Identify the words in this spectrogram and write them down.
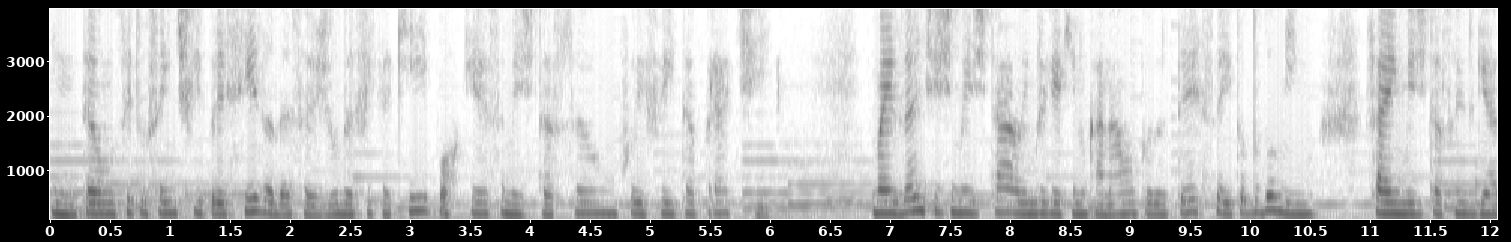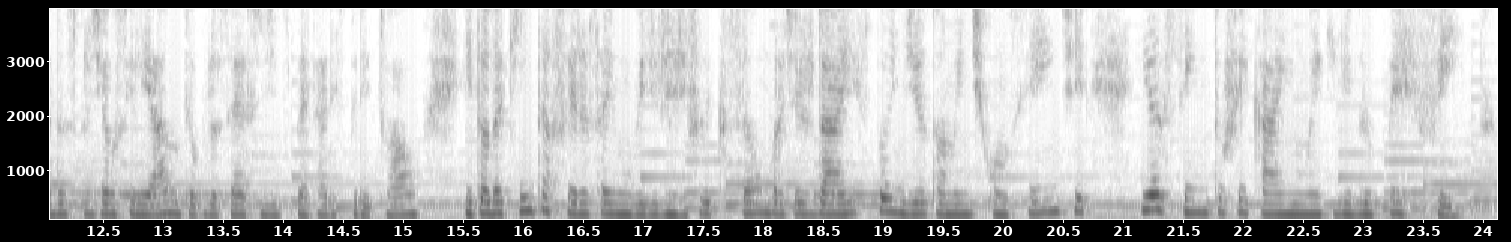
Então, se tu sente que precisa dessa ajuda, fica aqui porque essa meditação foi feita para ti. Mas antes de meditar, lembra que aqui no canal, toda terça e todo domingo, saem meditações guiadas para te auxiliar no teu processo de despertar espiritual, e toda quinta-feira sai um vídeo de reflexão para te ajudar a expandir a tua mente consciente e assim tu ficar em um equilíbrio perfeito.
